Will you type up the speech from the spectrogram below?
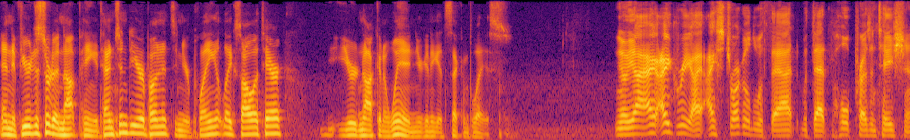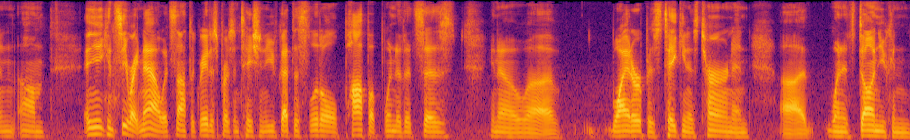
And if you're just sort of not paying attention to your opponents and you're playing it like solitaire, you're not going to win. You're going to get second place. You know, yeah, I, I agree. I, I struggled with that with that whole presentation. Um, and you can see right now it's not the greatest presentation. You've got this little pop-up window that says, you know, uh, Wyatt Earp is taking his turn, and uh, when it's done, you can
